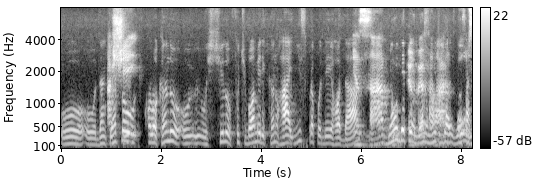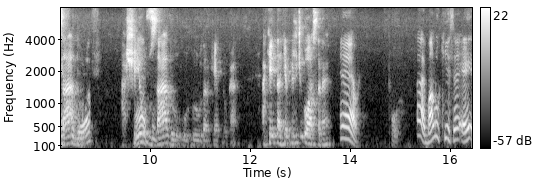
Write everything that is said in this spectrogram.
O, o Dan Achei... colocando o, o, estilo futebol americano raiz para poder rodar. Exato. Não dependendo muito das lançamentos do off. Achei é, ousado o, o Dan Campbell, cara. Aquele Dan Campbell que a gente gosta, né? É, Pô. Ah, é maluquice. É, é,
